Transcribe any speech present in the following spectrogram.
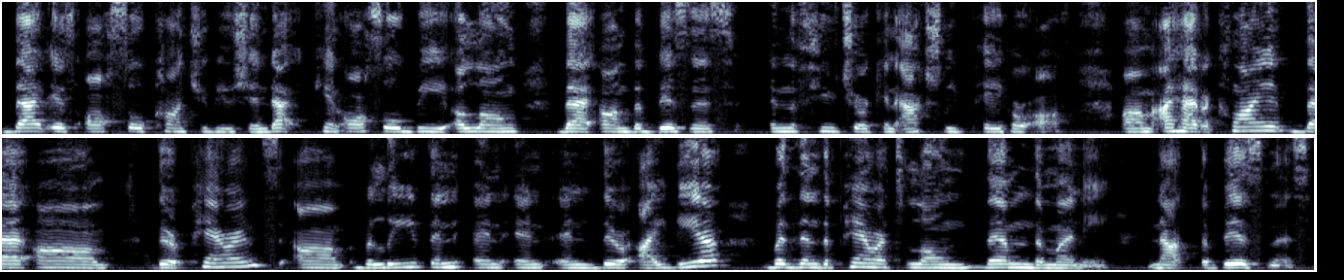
that is also contribution. That can also be a loan that um, the business in the future can actually pay her off um, i had a client that um, their parents um, believed in, in, in, in their idea but then the parents loaned them the money not the business.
